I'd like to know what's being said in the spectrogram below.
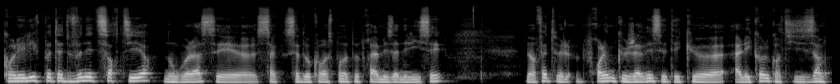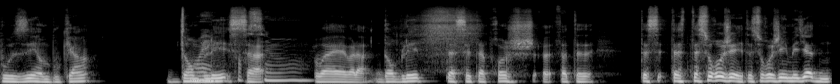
quand les livres peut-être venaient de sortir. Donc voilà, c'est euh, ça, ça doit correspondre à peu près à mes années lycée. Mais en fait, le problème que j'avais, c'était que à l'école, quand ils imposaient un bouquin, d'emblée, Ouais, ça. Ouais, voilà. D'emblée, t'as cette approche. euh, Enfin, t'as, t'as, ce- t'as- t'as ce rejet, t'as ce rejet immédiat. de,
